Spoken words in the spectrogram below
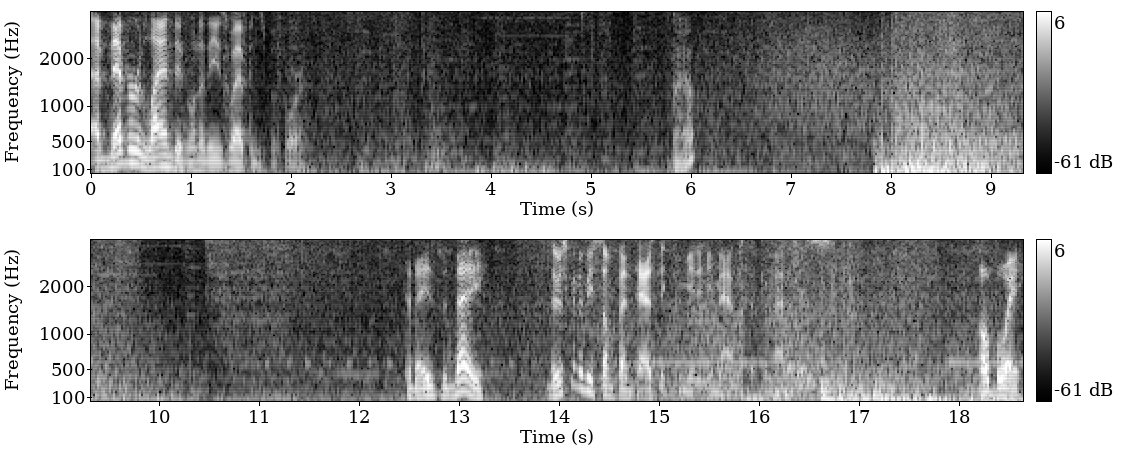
I've never landed one of these weapons before. Oh, well. Today's the day. There's going to be some fantastic community maps that come out of this. Oh boy.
